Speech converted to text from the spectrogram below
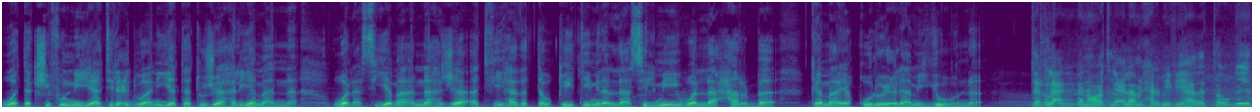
وتكشف النيات العدوانية تجاه اليمن ولا سيما أنها جاءت في هذا التوقيت من اللا سلم ولا حرب كما يقول إعلاميون. إغلاق قنوات الإعلام الحربي في هذا التوقيت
